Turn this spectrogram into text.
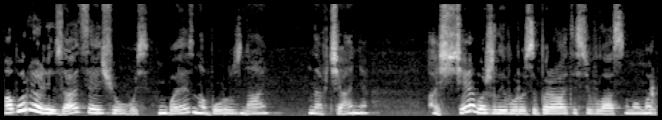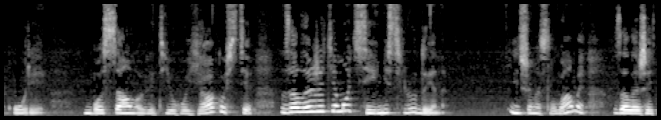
або реалізація чогось без набору знань, навчання. А ще важливо розбиратись у власному Меркурії, бо саме від його якості залежить емоційність людини. Іншими словами, залежить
